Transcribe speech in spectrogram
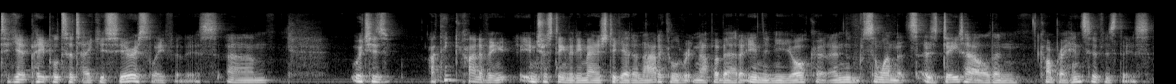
to get people to take you seriously for this, um, which is I think kind of interesting that he managed to get an article written up about it in the New Yorker and someone that's as detailed and comprehensive as this.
